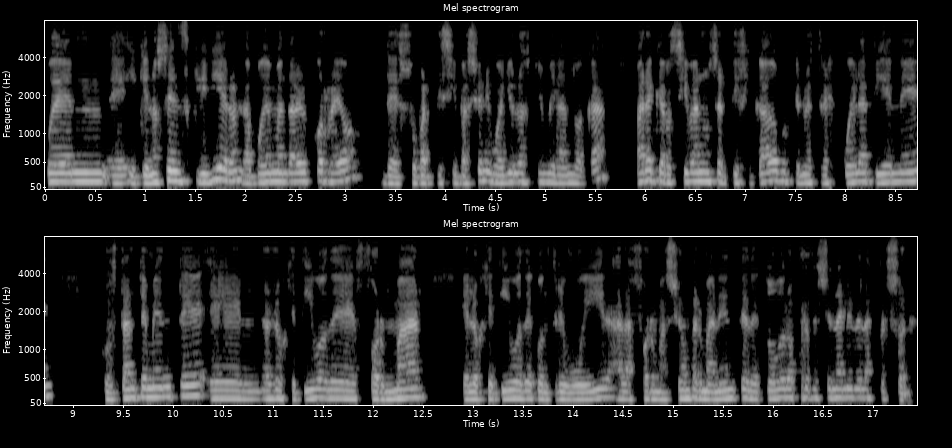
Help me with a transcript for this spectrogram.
pueden, eh, y que no se inscribieron, la pueden mandar el correo de su participación, igual yo lo estoy mirando acá, para que reciban un certificado, porque nuestra escuela tiene constantemente el, el objetivo de formar, el objetivo de contribuir a la formación permanente de todos los profesionales y de las personas.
